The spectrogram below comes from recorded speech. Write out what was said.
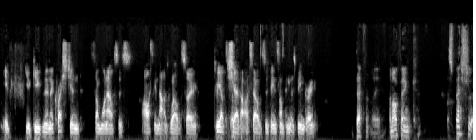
if you're Googling a question, someone else is asking that as well. So to be able to share that ourselves has been something that's been great. Definitely. And I think, especially,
